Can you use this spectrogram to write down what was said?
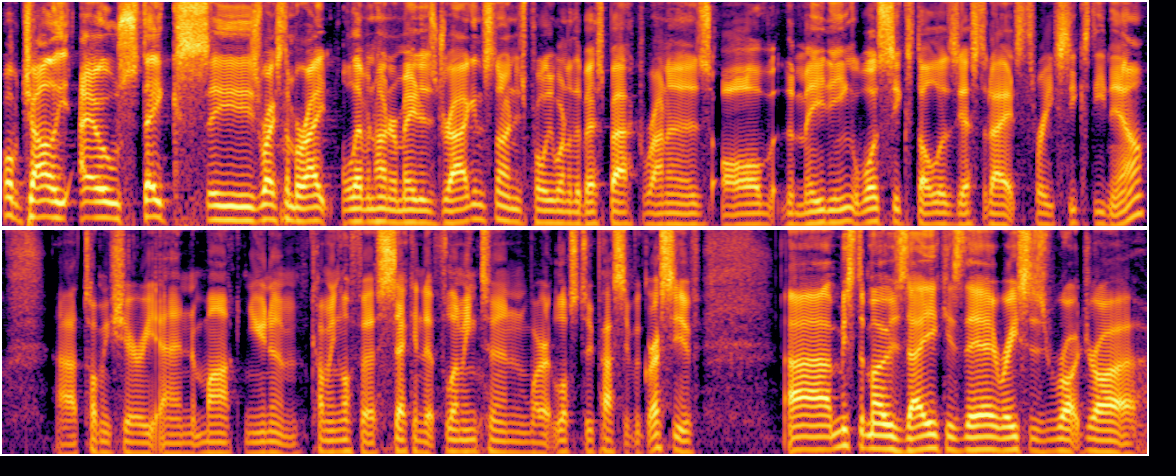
Bob Charlie Ale Stakes is race number eight, 1100 metres. Dragonstone is probably one of the best back runners of the meeting. It was $6 yesterday, it's 360 now. Uh, Tommy Berry and Mark Newnham coming off a second at Flemington where it lost to passive aggressive. Uh, Mr. Mosaic is there. Reese is, right, dry,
